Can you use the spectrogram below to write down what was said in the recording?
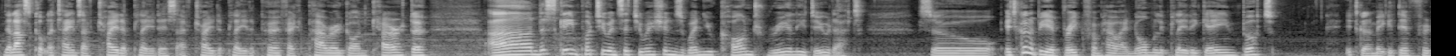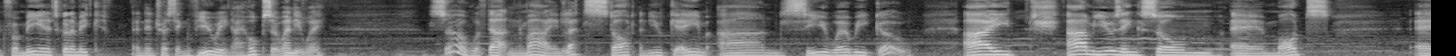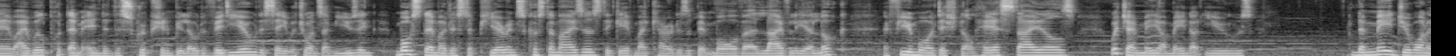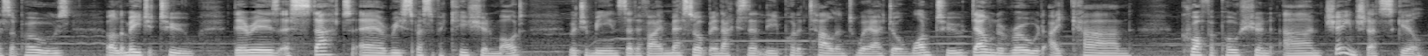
The last couple of times I've tried to play this, I've tried to play the perfect Paragon character, and this game puts you in situations when you can't really do that. So it's going to be a break from how I normally play the game, but it's going to make it different for me and it's going to make an interesting viewing. I hope so anyway. So with that in mind, let's start a new game and see where we go. I am using some uh, mods. Um, I will put them in the description below the video to say which ones I'm using. Most of them are just appearance customizers. They give my characters a bit more of a livelier look a few more additional hairstyles, which I may or may not use. The major one, I suppose, well, the major two, there is a stat uh, respecification mod, which means that if I mess up and accidentally put a talent where I don't want to, down the road I can quaff a potion and change that skill,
